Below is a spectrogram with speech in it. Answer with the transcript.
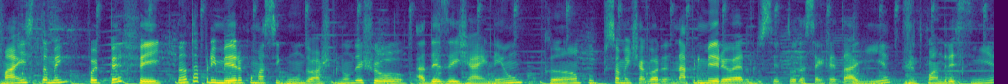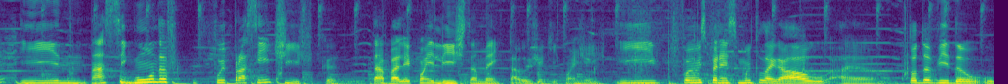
Mas também foi perfeito. Tanto a primeira como a segunda, eu acho que não deixou a desejar em nenhum campo. Principalmente agora, na primeira eu era do setor da secretaria, junto com a Andressinha. E na segunda fui pra científica. Trabalhei com a Elis também, que tá hoje aqui com a gente. E foi uma experiência muito legal. Uh, toda vida o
